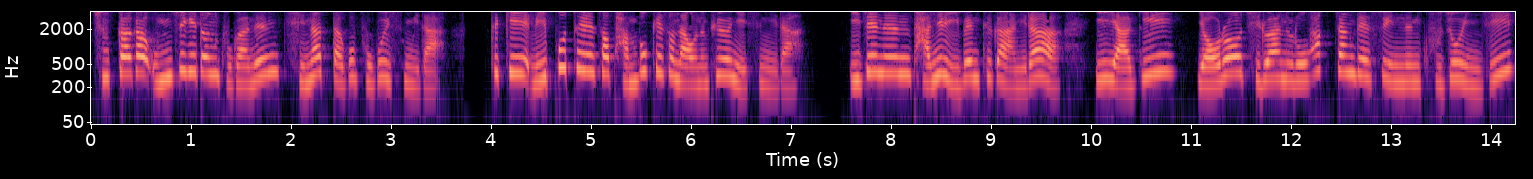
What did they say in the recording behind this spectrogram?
주가가 움직이던 구간은 지났다고 보고 있습니다. 특히 리포트에서 반복해서 나오는 표현이 있습니다. 이제는 단일 이벤트가 아니라 이 약이 여러 질환으로 확장될 수 있는 구조인지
